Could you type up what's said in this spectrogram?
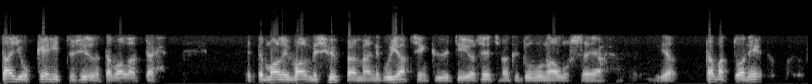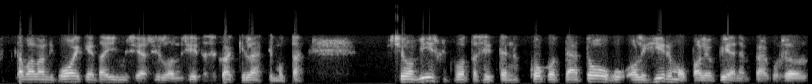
taju kehittyi sillä tavalla, että, että mä olin valmis hyppäämään niin kuin jatsin kyytiin jo 70-luvun alussa ja, ja tavattua niin tavallaan niin kuin oikeita ihmisiä silloin, niin siitä se kaikki lähti, mutta silloin 50 vuotta sitten koko tämä touhu oli hirmu paljon pienempää kuin se on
